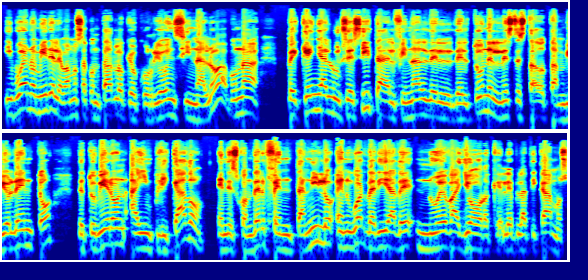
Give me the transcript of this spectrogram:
Y bueno, mire, le vamos a contar lo que ocurrió en Sinaloa, una pequeña lucecita al final del, túnel en este estado tan violento. Detuvieron a implicado en esconder fentanilo en guardería de Nueva York. Le platicamos.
